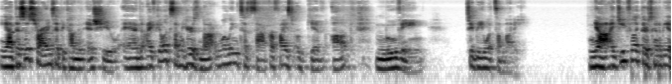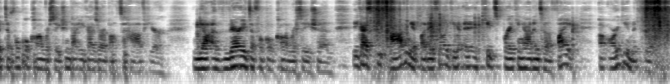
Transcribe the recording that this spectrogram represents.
Yeah, this is starting to become an issue. And I feel like someone here is not willing to sacrifice or give up moving to be with somebody. Yeah, I do feel like there's going to be a difficult conversation that you guys are about to have here. Yeah, a very difficult conversation. You guys keep having it, but I feel like it keeps breaking out into a fight, an argument here.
